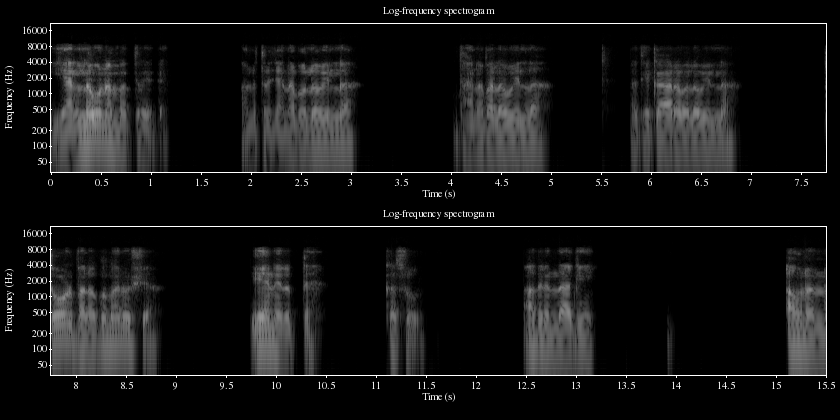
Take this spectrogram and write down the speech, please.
ಎಲ್ಲವೂ ನಮ್ಮ ಹತ್ರ ಇದೆ. ಅವನ ಹತ್ರ ಜನಬಲವೂ ಇಲ್ಲ, ಧನಬಲವೂ ಇಲ್ಲ ಅಧಿಕಾರ ಬಲವೂ ಇಲ್ಲ. ತೋಳ್ಬಲ ಒಬ್ಬ ಮನುಷ್ಯ. ಏನಿರುತ್ತೆ? ಕಸು. ಅದರಿಂದಾಗಿ ಅವನನ್ನ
